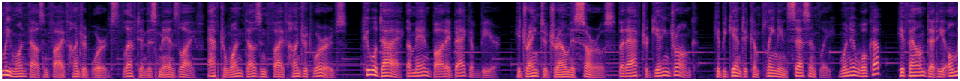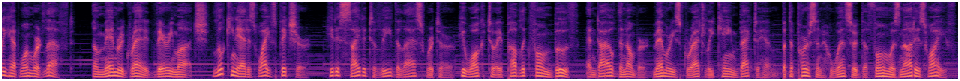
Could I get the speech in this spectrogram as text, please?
only 1,500 words left in this man's life. After 1,500 words, he will die. A man bought a bag of beer. He drank to drown his sorrows, but after getting drunk, he began to complain incessantly. When he woke up, he found that he only had one word left. The man regretted very much. Looking at his wife's picture, he decided to leave the last word to her. He walked to a public phone booth and dialed the number. Memories gradually came back to him, but the person who answered the phone was not his wife,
